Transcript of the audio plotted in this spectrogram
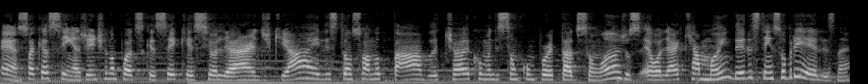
É, só que assim, a gente não pode esquecer que esse olhar de que, ah, eles estão só no tablet, ai, como eles são comportados, são anjos, é o olhar que a mãe deles tem sobre eles, né?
